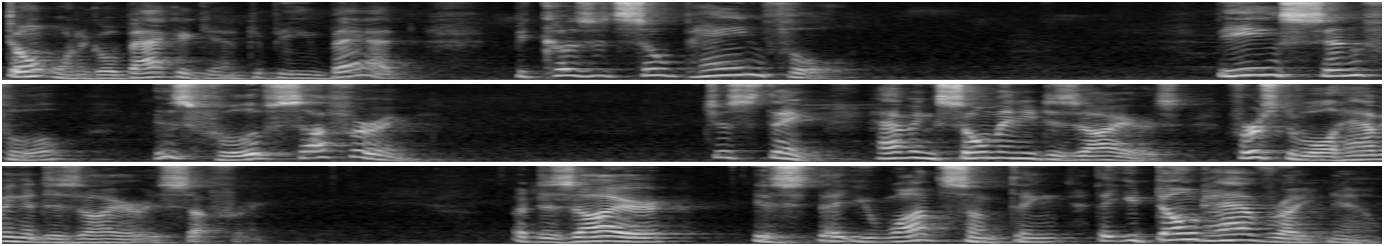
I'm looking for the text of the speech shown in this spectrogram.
don't want to go back again to being bad because it's so painful. Being sinful is full of suffering. Just think, having so many desires. First of all, having a desire is suffering. A desire is that you want something that you don't have right now.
